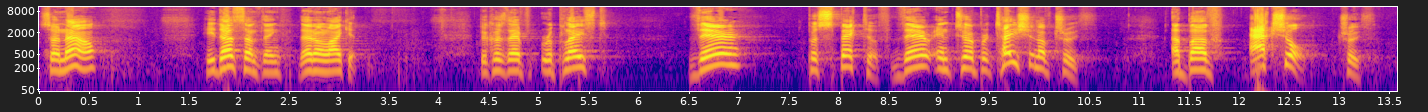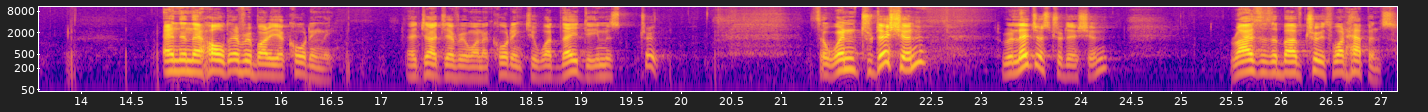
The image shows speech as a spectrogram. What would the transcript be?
So now, he does something, they don't like it. Because they've replaced their perspective, their interpretation of truth above actual truth. And then they hold everybody accordingly. They judge everyone according to what they deem is true. So when tradition, religious tradition, rises above truth, what happens?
